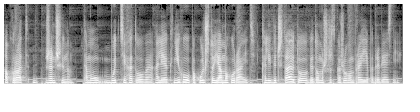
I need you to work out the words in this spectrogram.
акурат жанчынам. Таму будьце гатовыя але кнігу пакуль што я магу раіць. Калі дачытаю то вядома ж раскажу вам пра яе падрабязней.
